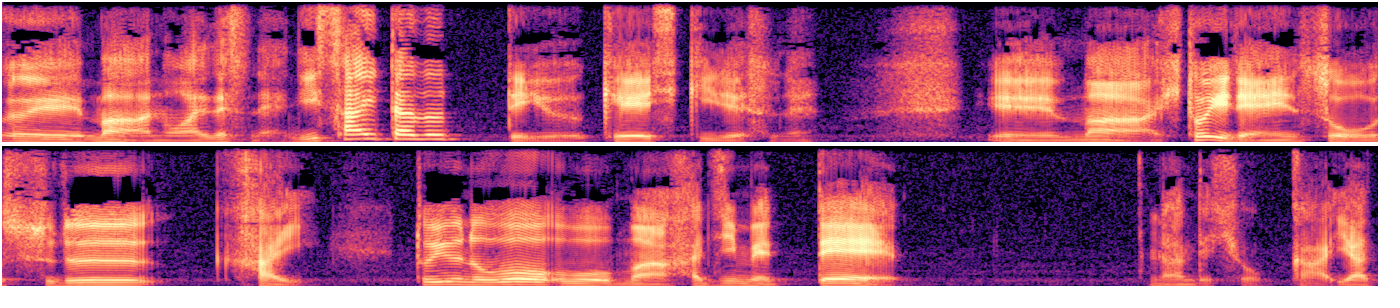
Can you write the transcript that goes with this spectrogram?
えー、まあ、あの、あれですね。リサイタルっていう形式ですね。えー、まあ、一人で演奏する会というのを、まあ、初めて、何でしょうか、やっ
